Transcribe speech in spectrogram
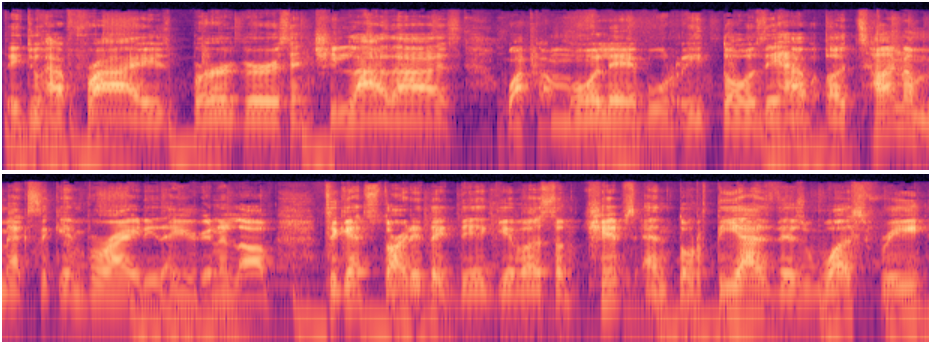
They do have fries, burgers, enchiladas, guacamole, burritos. They have a ton of Mexican variety that you're gonna love. To get started, they did give us some chips and tortillas. This was free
